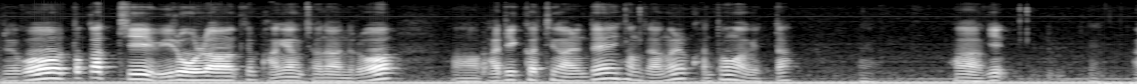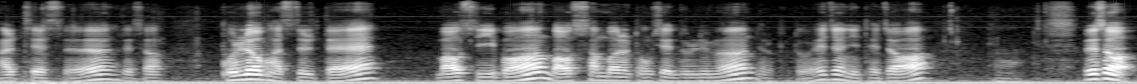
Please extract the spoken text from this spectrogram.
그리고 똑같이 위로 올라가는 방향 전환으로 어, 바디 커팅 하는데 형상을 관통하겠다. 네, 확인. 네, Alt S. 그래서 돌려봤을 때 마우스 2번, 마우스 3번을 동시에 누르면 이렇게 또 회전이 되죠. 아, 그래서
